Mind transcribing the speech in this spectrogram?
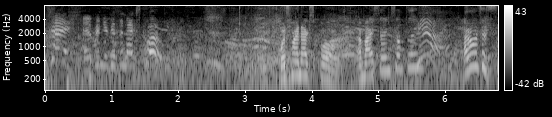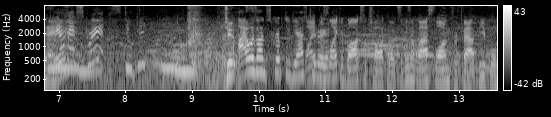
Okay, Evan, you get the next quote. What's my next quote? Am I saying something? Yeah. I don't have to say. We don't have scripts, stupid. Dude, I was unscripted Life yesterday. is like a box of chocolates. It doesn't last long for fat people.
